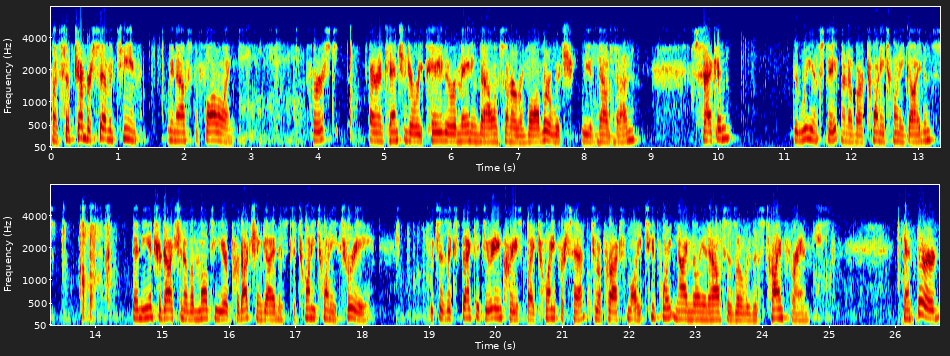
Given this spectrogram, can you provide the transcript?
On September 17th, we announced the following. First, our intention to repay the remaining balance on our revolver, which we have now done. Second, the reinstatement of our 2020 guidance and the introduction of a multi-year production guidance to 2023, which is expected to increase by 20% to approximately 2.9 million ounces over this time timeframe. Third,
